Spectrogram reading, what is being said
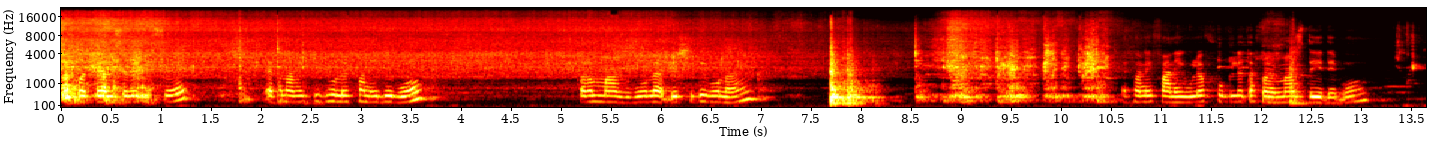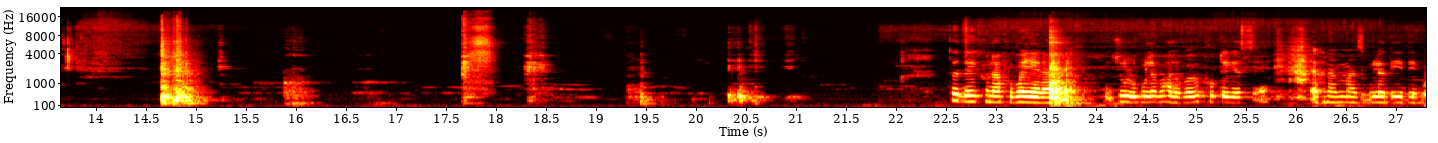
তারপর তেল ছেড়ে দিচ্ছে এখন আমি একটু ঝোলের পানি দেবো, কারণ মাছগুলো বেশি দেবো না। এখন এই পানিগুলো ফুটলে তারপর মাছ দিয়ে দেব। তো দেখুন আপু ভাইয়ারা, ঝোলগুলো ভালোভাবে ফুটে গেছে। এখন আমি মাছগুলো দিয়ে দেব,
